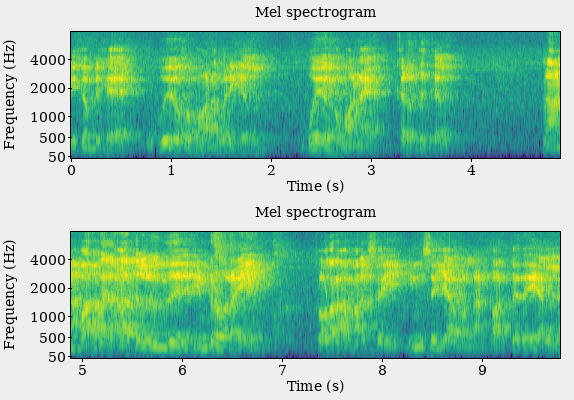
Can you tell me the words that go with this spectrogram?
மிக மிக உபயோகமான வரிகள் உபயோகமான கருத்துக்கள். நான் பார்த்த காலத்திலிருந்து இன்று வரை தோழர் ஆமாக்ஸை இன் செய்யாமல் நான் பார்த்ததே அல்ல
